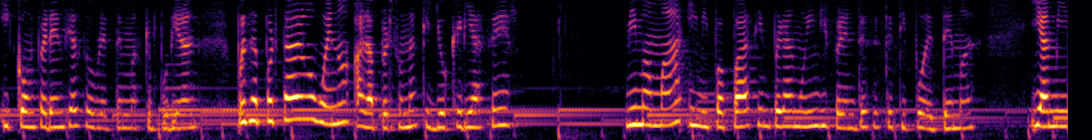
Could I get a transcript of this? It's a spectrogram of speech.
y conferencias sobre temas que pudieran pues aportar algo bueno a la persona que yo quería ser. Mi mamá y mi papá siempre eran muy indiferentes a este tipo de temas y a mi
